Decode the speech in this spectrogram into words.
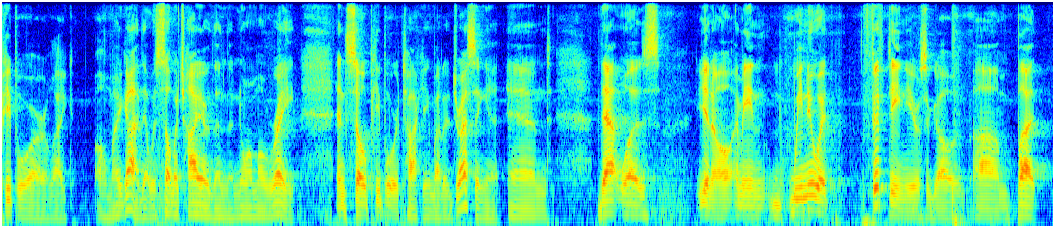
people were like, oh my God, that was so much higher than the normal rate. And so people were talking about addressing it. And that was, you know, I mean, we knew it 15 years ago, um, but,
